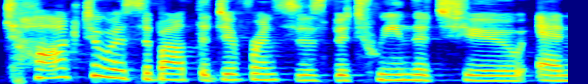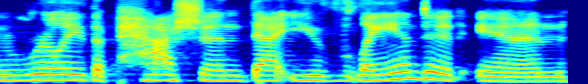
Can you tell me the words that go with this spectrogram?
Talk to us about the differences between the two and really the passion that you've landed in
